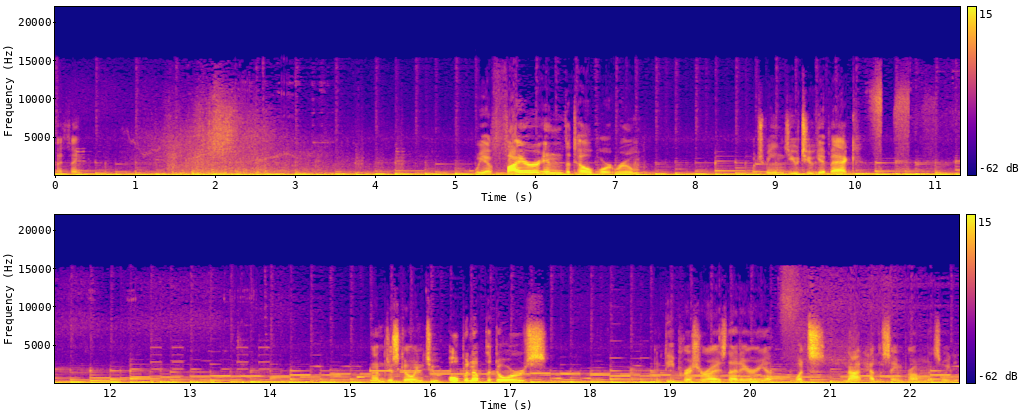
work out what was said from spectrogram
I think. We have fire in the teleport room, which means you two get back. I'm just going to open up the doors and depressurize that area. Let's not have the same problem as we did.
